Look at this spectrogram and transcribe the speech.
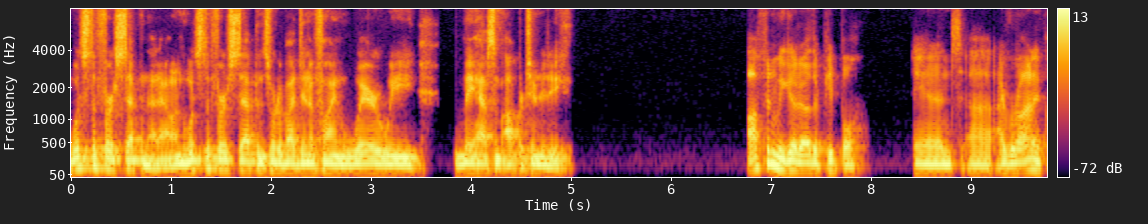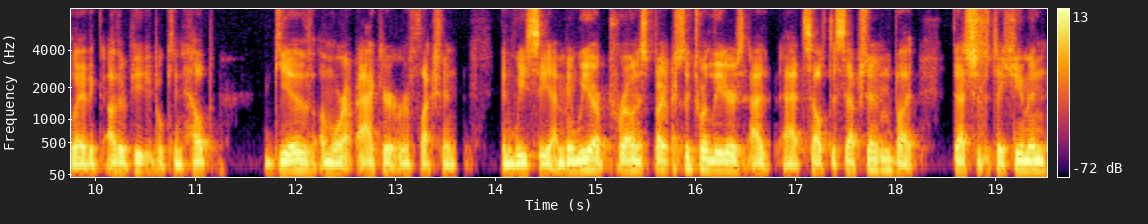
what's the first step in that, Alan? What's the first step in sort of identifying where we may have some opportunity? Often we go to other people, and uh, ironically, I think other people can help give a more accurate reflection than we see. I mean, we are prone, especially toward leaders, at, at self deception, but that's just a human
